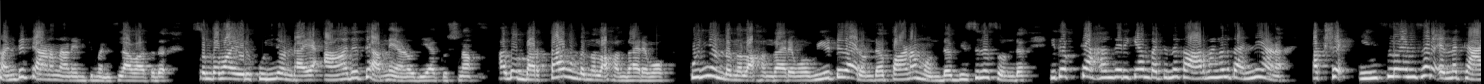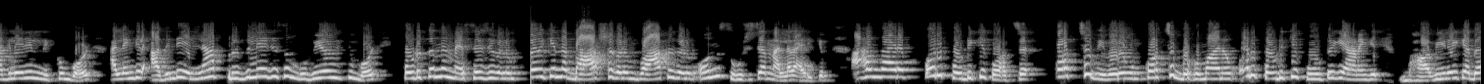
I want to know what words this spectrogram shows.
കണ്ടിട്ടാണെന്നാണ് എനിക്ക് മനസ്സിലാവാത്തത്. സ്വന്തമായ ഒരു കുഞ്ഞുണ്ടായ ആദ്യത്തെ അമ്മയാണോ ദിയ കൃഷ്ണ അതോ ഭർത്താവ് ഉണ്ടെന്നുള്ള അഹങ്കാരമോ? കുഞ്ഞുണ്ടെന്നുള്ള അഹങ്കാരമോ? വീട്ടുകാരുണ്ട് പണമുണ്ട് ബിസിനസ് ഉണ്ട്. ഇതൊക്കെ അഹങ്കരിക്കാൻ പറ്റുന്ന കാരണങ്ങൾ തന്നെയാണ്. പക്ഷെ ഇൻഫ്ലുവൻസർ എന്ന ടാഗ്ലൈനിൽ നിൽക്കുമ്പോൾ അല്ലെങ്കിൽ അതിന്റെ എല്ലാ പ്രിവിലേജസും ഉപയോഗിക്കുമ്പോൾ കൊടുക്കുന്ന മെസ്സേജുകളും ഉപയോഗിക്കുന്ന ഭാഷകളും വാക്കുകളും ഒന്ന് സൂക്ഷിച്ചാൽ നല്ലതായിരിക്കും. അഹങ്കാരം ഒരു പൊടിക്ക് കുറച്ച് കുറച്ച് വിവരവും കുറച്ച് ബഹുമാനവും ഒരു പൊടിക്ക് കൂട്ടുകയാണെങ്കിൽ ഭാവിയിലേക്ക് അത്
